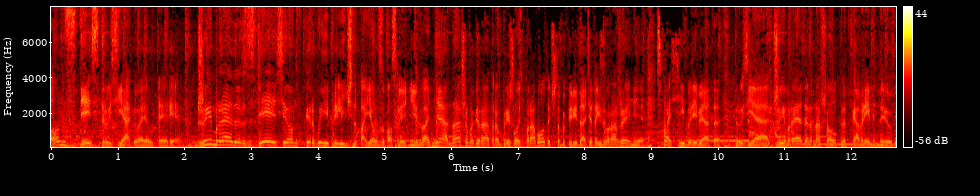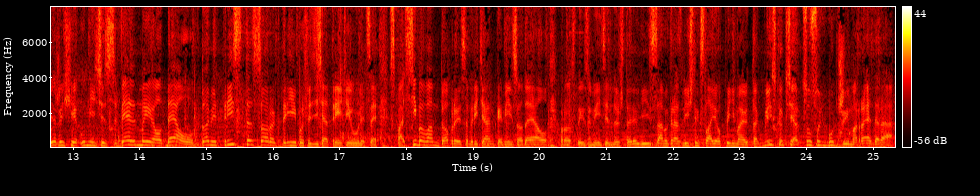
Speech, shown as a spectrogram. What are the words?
«Он здесь, друзья», — говорил Терри. «Джим Реддер здесь, и он впервые прилично поел за последние два дня. Нашим операторам пришлось поработать, чтобы передать это изображение. Спасибо, ребята. Друзья, Джим Реддер нашел кратковременное убежище у миссис Вельмы О'Делл в доме 343 по 63 улице. Спасибо вам, добрая самаритянка, мисс О'Делл. Просто изумительно, что люди из самых различных слоев принимают так близко к сердцу судьбу Джима Реддера».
